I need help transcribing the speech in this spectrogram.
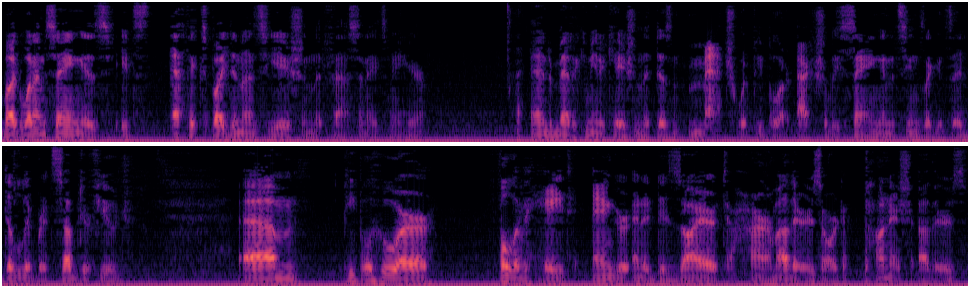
But what I'm saying is it's ethics by denunciation that fascinates me here and meta communication that doesn't match what people are actually saying, and it seems like it's a deliberate subterfuge. Um, people who are full of hate, anger, and a desire to harm others or to punish others,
